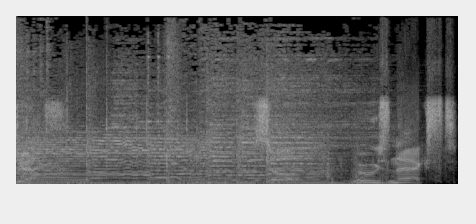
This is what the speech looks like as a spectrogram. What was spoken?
Yes. So, who's next?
